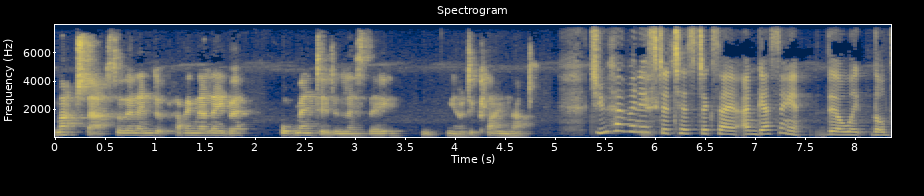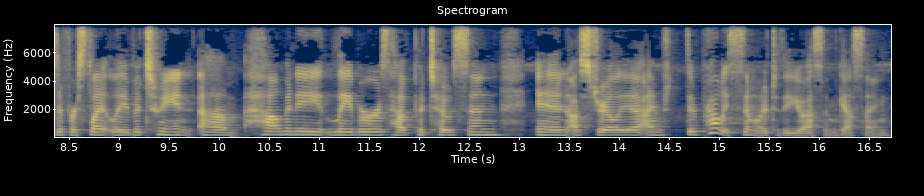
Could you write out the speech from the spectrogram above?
match that, so they'll end up having their labour augmented unless they you know decline that do you have any statistics? I, am guessing it, they'll they'll differ slightly between um, how many laborers have pitocin in Australia. I'm they're probably similar to the U.S. I'm guessing.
